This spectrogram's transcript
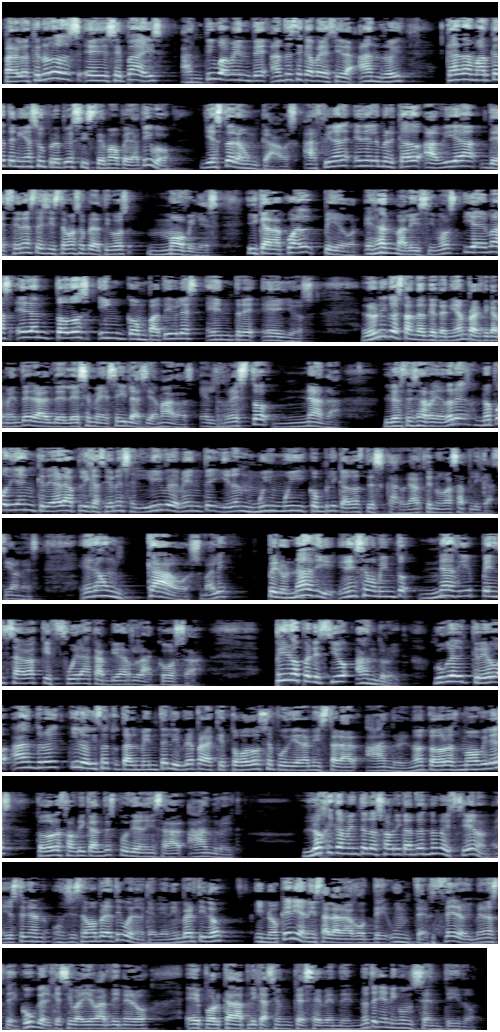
Para los que no lo eh, sepáis, antiguamente, antes de que apareciera Android, cada marca tenía su propio sistema operativo. Y esto era un caos. Al final en el mercado había decenas de sistemas operativos móviles. Y cada cual peor. Eran malísimos y además eran todos incompatibles entre ellos. El único estándar que tenían prácticamente era el del SMS y las llamadas. El resto, nada. Los desarrolladores no podían crear aplicaciones libremente y eran muy muy complicados descargarte nuevas aplicaciones. Era un caos, ¿vale? Pero nadie, en ese momento, nadie pensaba que fuera a cambiar la cosa. Pero apareció Android. Google creó Android y lo hizo totalmente libre para que todos se pudieran instalar Android, ¿no? Todos los móviles, todos los fabricantes pudieran instalar Android. Lógicamente los fabricantes no lo hicieron. Ellos tenían un sistema operativo en el que habían invertido y no querían instalar algo de un tercero y menos de Google que se iba a llevar dinero eh, por cada aplicación que se vende. No tenía ningún sentido.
